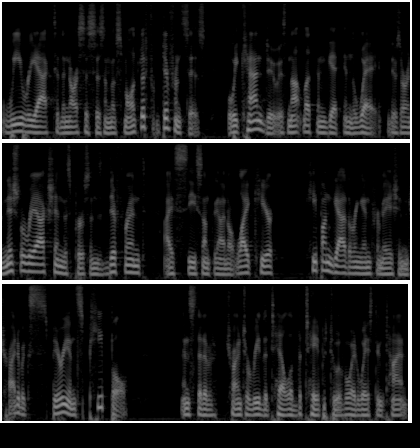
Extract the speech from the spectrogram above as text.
we react to the narcissism of small differences. What we can do is not let them get in the way. There's our initial reaction this person's different. I see something I don't like here. Keep on gathering information. Try to experience people instead of trying to read the tail of the tape to avoid wasting time.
